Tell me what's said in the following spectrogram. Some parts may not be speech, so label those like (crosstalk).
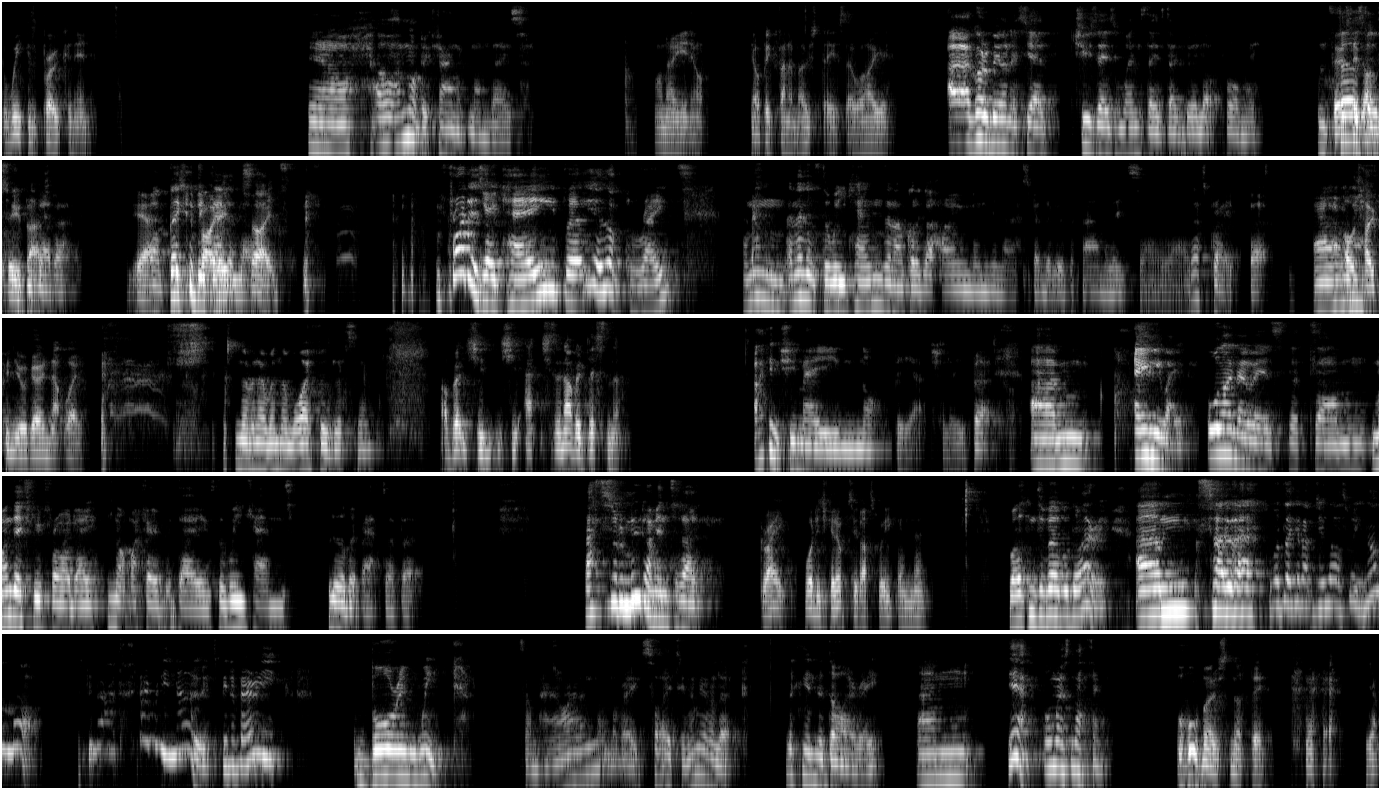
The week is broken in. Yeah. Oh, I'm not a big fan of Mondays. I know you're not. You're not a big fan of most days, though, are you? I, I got to be honest. Yeah, Tuesdays and Wednesdays don't do a lot for me. And Thursdays aren't Thursdays too could be better. Yeah. Well, they could be Fridays better, and though. sides. (laughs) Fridays are okay, but yeah, not great. And then and then it's the weekend, and I've got to go home and you know spend it with the family. So uh, that's great. But um, I was hoping you were going that way. (laughs) never know when the wife is listening. I bet she, she she's an avid listener. I think she may not be actually, but um, anyway, all I know is that um, Monday through Friday, not my favourite days. The weekend, a little bit better, but that's the sort of mood I'm in today. Great. What did you get up to last weekend then? Welcome to Verbal Diary. Um, so, uh, what did I get up to last week? Not a lot. It's been, I don't, I don't really know. It's been a very boring week somehow. I'm not, not very exciting. Let me have a look. Looking in the diary. Um, yeah, almost nothing. Almost nothing. (laughs) yeah.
